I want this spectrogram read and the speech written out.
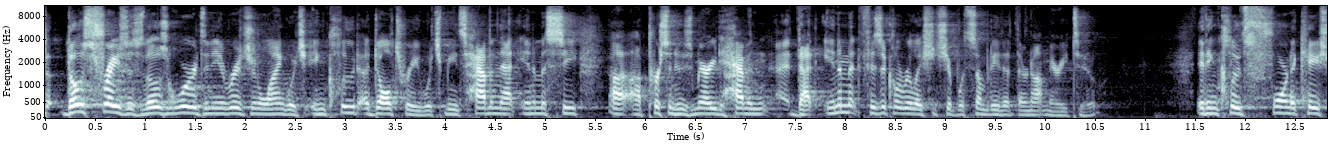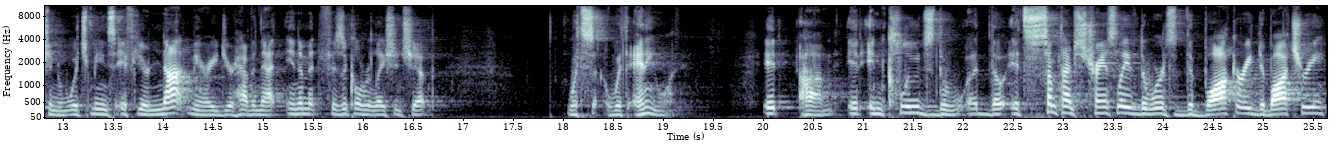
Th- those phrases, those words in the original language include adultery, which means having that intimacy, uh, a person who's married having that intimate physical relationship with somebody that they're not married to. It includes fornication, which means if you're not married, you're having that intimate physical relationship with, with anyone. It, um, it includes the, the, it's sometimes translated the words debauchery, debauchery,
